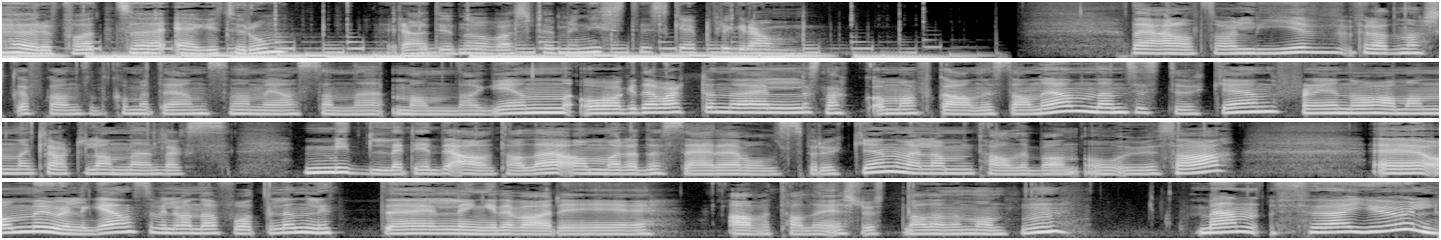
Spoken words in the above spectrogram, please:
hører på et eh, eget rom. Radio Novas feministiske program. Det er altså Liv fra den norske Afghanistan-komiteen som er med oss denne mandagen. Og det har vært en del snakk om Afghanistan igjen den siste uken. fordi nå har man klart å lande en slags midlertidig avtale om å redusere voldsbruken mellom Taliban og USA. Eh, og muligens vil man da få til en litt eh, lengre varig avtale i slutten av denne måneden. Men før jul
